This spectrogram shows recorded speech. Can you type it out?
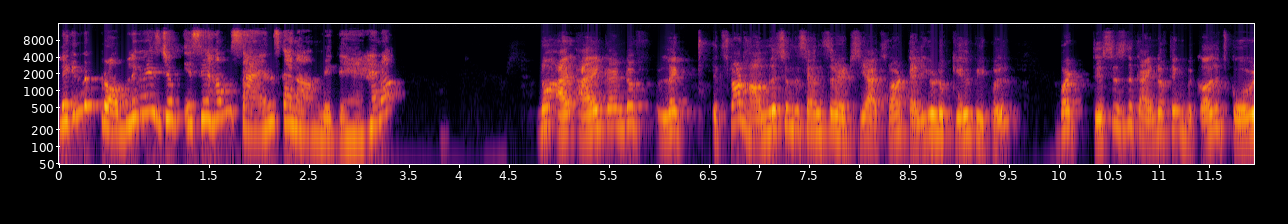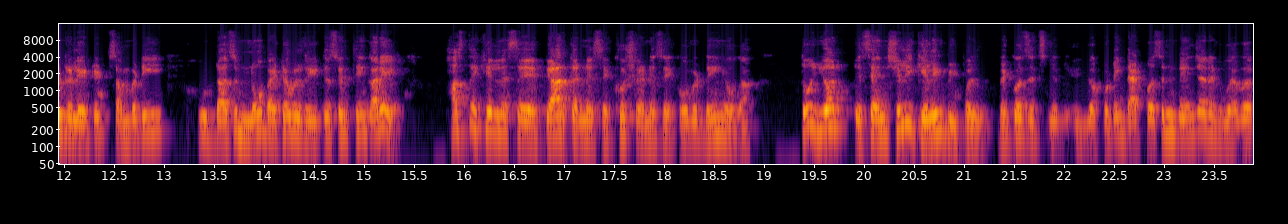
लेकिन the problem is जब इसे हम science का नाम देते हैं है ना No, I, I kind of like it's not harmless in the sense that it's yeah, it's not telling you to kill people, but this is the kind of thing because it's COVID related. Somebody who doesn't know better will read this and think, अरे हंसने खेलने से प्यार करने से खुश रहने से कोविड नहीं होगा तो you are essentially killing people because it's you're putting that person in danger and whoever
